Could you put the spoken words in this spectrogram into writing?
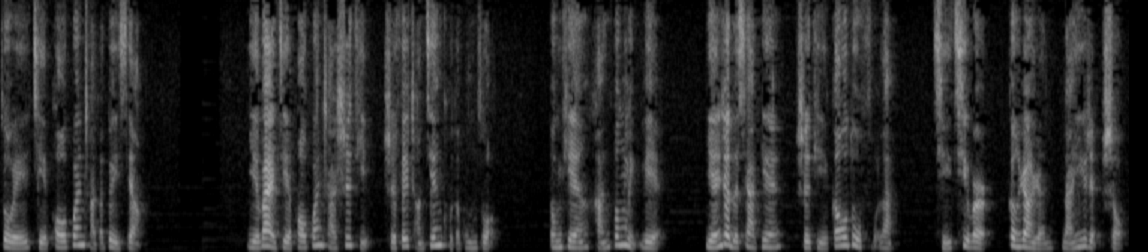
作为解剖观察的对象。野外解剖观察尸体是非常艰苦的工作，冬天寒风凛冽，炎热的夏天尸体高度腐烂，其气味更让人难以忍受。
